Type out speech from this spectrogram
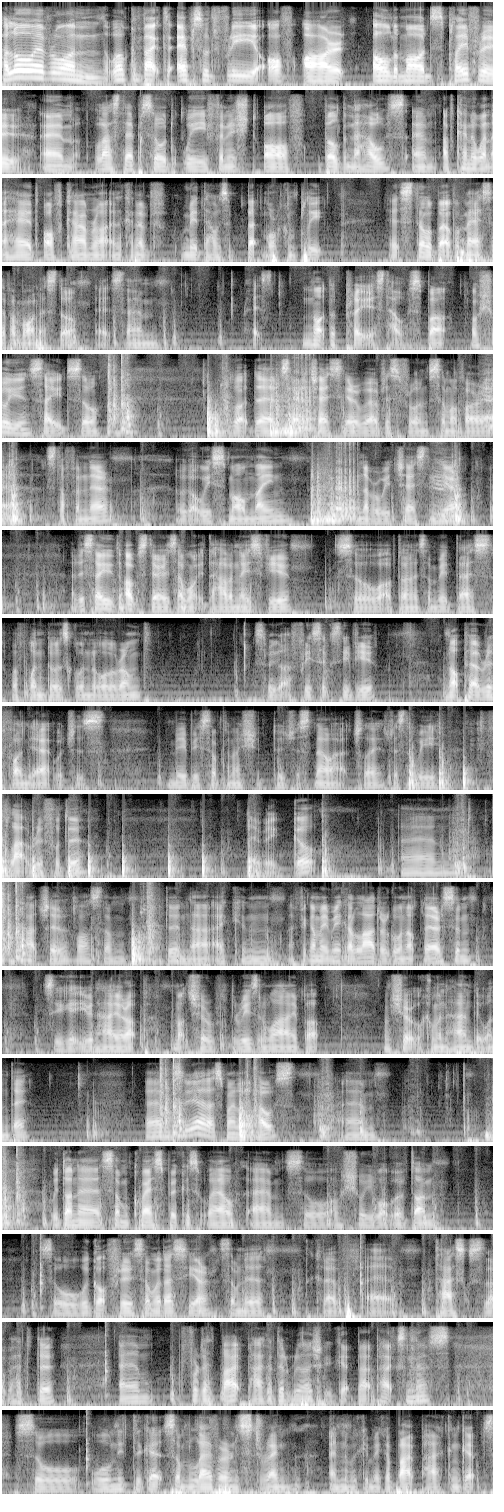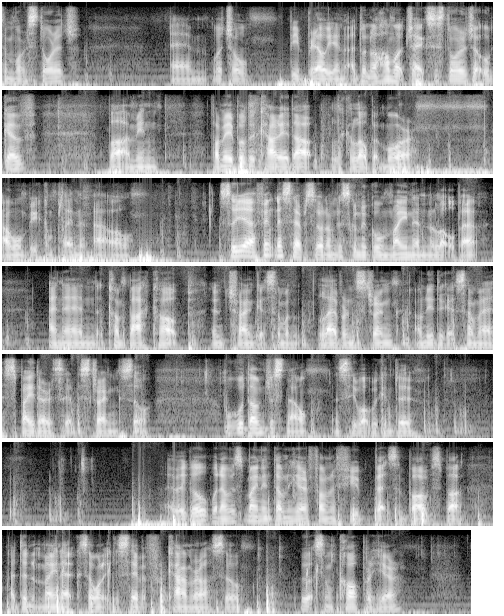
Hello everyone, welcome back to episode 3 of our All the Mods playthrough. Um, last episode we finished off building the house. Um, I've kind of went ahead off camera and kind of made the house a bit more complete. It's still a bit of a mess if I'm honest though. It's um, it's not the prettiest house, but I'll show you inside. So we've got some of the chests here where I've just thrown some of our uh, stuff in there. We've got a wee small mine, another wee chest in here. I decided upstairs I wanted to have a nice view, so what I've done is I made this with windows going all around. So we got a 360 view. I've not put a roof on yet, which is maybe something I should do just now actually. Just a wee flat roof will do. There we go. And actually, whilst I'm doing that, I can. I think I might make a ladder going up there soon, so you get even higher up. Not sure the reason why, but I'm sure it will come in handy one day. Um, so yeah, that's my little house. Um, we've done uh, some quest book as well, um, so I'll show you what we've done. So we got through some of this here, some of the, the kind of uh, tasks that we had to do. Um, for the backpack, I didn't realise you could get backpacks in this, so we'll need to get some leather and string, and we can make a backpack and get some more storage, um, which will be brilliant. I don't know how much extra storage it will give, but I mean, if I'm able to carry that like a little bit more, I won't be complaining at all. So yeah, I think this episode I'm just going to go mining a little bit and then come back up and try and get some leather and string. I'll need to get some uh, spiders to get the string, so we'll go down just now and see what we can do. There we go. When I was mining down here I found a few bits and bobs, but I didn't mine it because I wanted to save it for camera, so we got some copper here.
